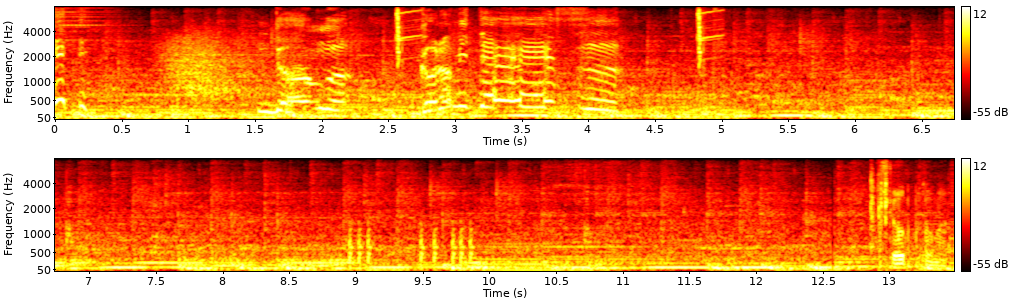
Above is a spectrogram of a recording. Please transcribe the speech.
どうもゴロミです。ちょっと待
